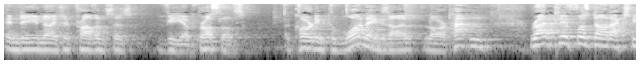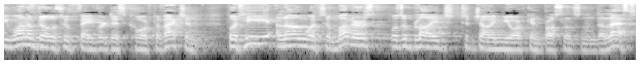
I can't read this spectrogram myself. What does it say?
in the United Provinces via Brussels. According to one exile, Lord Hatton, Radcliffe was not actually one of those who favoured this course of action, but he, along with some others, was obliged to join York in Brussels nonetheless.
